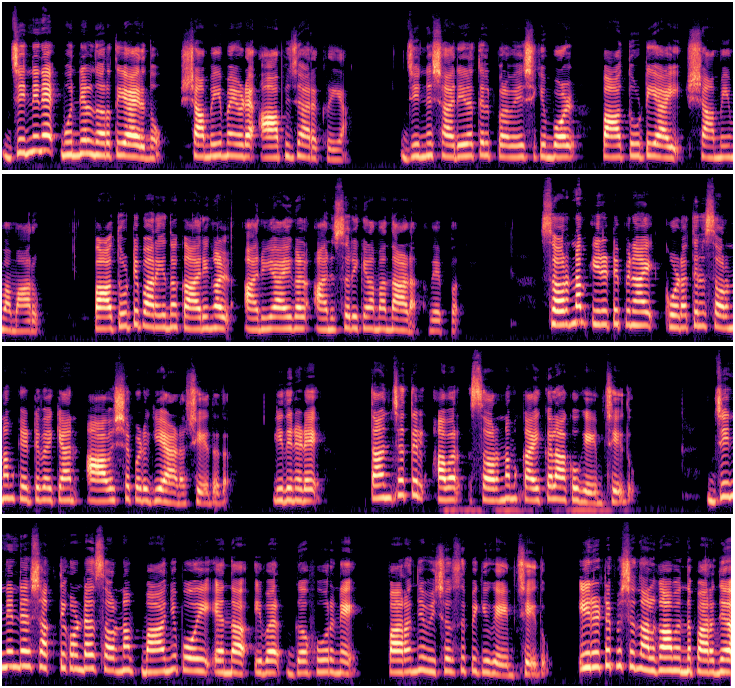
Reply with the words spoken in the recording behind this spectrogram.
ജിന്നിനെ മുന്നിൽ നിർത്തിയായിരുന്നു ഷമീമയുടെ ആഭിചാരക്രിയ. ജിന്ന് ശരീരത്തിൽ പ്രവേശിക്കുമ്പോൾ പാത്തൂട്ടിയായി ഷമീമ മാറും. പാത്തൂട്ടി പറയുന്ന കാര്യങ്ങൾ അനുയായികൾ അനുസരിക്കണമെന്നാണ് വെപ്പ്. സ്വർണം ഇരട്ടിപ്പിനായി കുടത്തിൽ സ്വർണം കെട്ടിവെക്കാൻ ആവശ്യപ്പെടുകയാണ് ചെയ്തത്. ഇതിനിടെ തഞ്ചത്തിൽ അവർ സ്വർണം കൈക്കലാക്കുകയും ചെയ്തു. ജിന്നിന്റെ ശക്തി കൊണ്ട് സ്വർണം മാഞ്ഞുപോയി എന്ന് ഇവർ ഗഫൂറിനെ പറഞ്ഞു വിശ്വസിപ്പിക്കുകയും ചെയ്തു. ഇരട്ടിപ്പിച്ച് നൽകാമെന്ന് പറഞ്ഞ്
